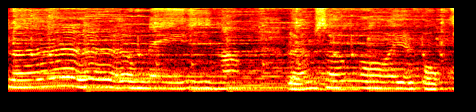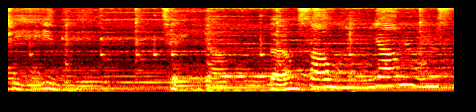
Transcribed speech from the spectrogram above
两眉郎，两相爱复缠绵，情人两心音线。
